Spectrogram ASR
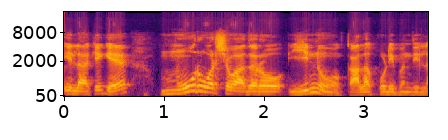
ಇಲಾಖೆಗೆ ಮೂರು ವರ್ಷವಾದರೂ ಇನ್ನೂ ಕಾಲ ಕೂಡಿ ಬಂದಿಲ್ಲ.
